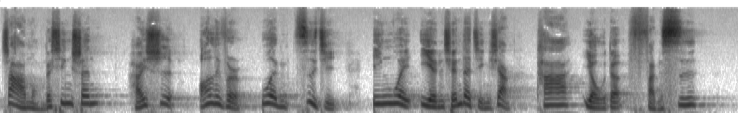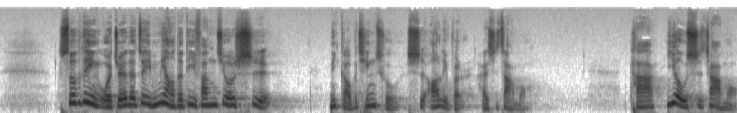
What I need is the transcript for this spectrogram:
蚱蜢的心声，还是 Oliver？问自己，因为眼前的景象，他有的反思。说不定，我觉得最妙的地方就是，你搞不清楚是 Oliver 还是蚱蜢。他又是蚱蜢，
